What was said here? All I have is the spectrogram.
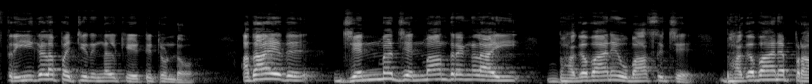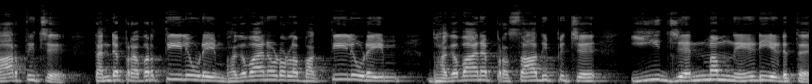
സ്ത്രീകളെപ്പറ്റി നിങ്ങൾ കേട്ടിട്ടുണ്ടോ? അതായത് ജന്മജന്മാന്തരങ്ങളായി ഭഗവാനെ ഉപാസിച്ച് ഭഗവാനെ പ്രാർത്ഥിച്ച് തന്റെ പ്രവൃത്തിയിലൂടെയും ഭഗവാനോടുള്ള ഭക്തിയിലൂടെയും ഭഗവാനെ പ്രസാദിപ്പിച്ച് ഈ ജന്മം നേടിയെടുത്ത്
